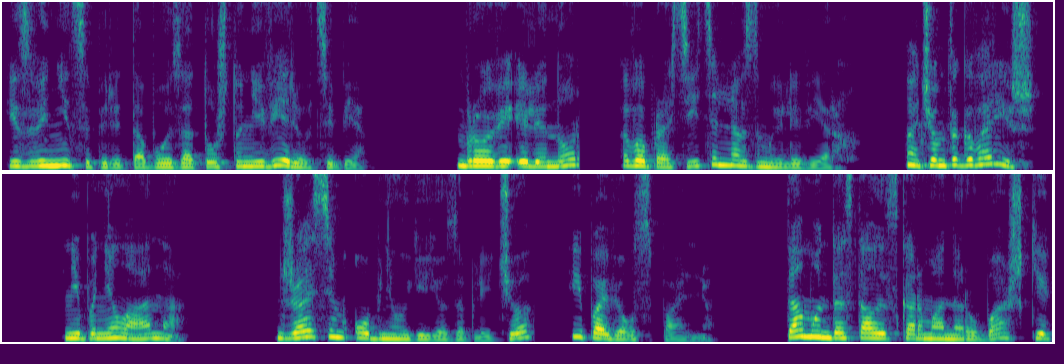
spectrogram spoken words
извиниться перед тобой за то, что не верил тебе». Брови Эленор вопросительно взмыли вверх. «О чем ты говоришь?» – не поняла она. Джасим обнял ее за плечо и повел в спальню. Там он достал из кармана рубашки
